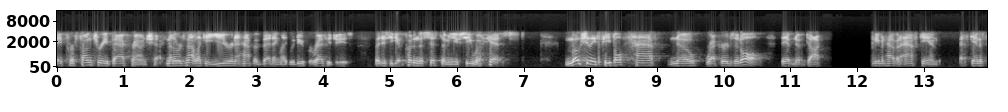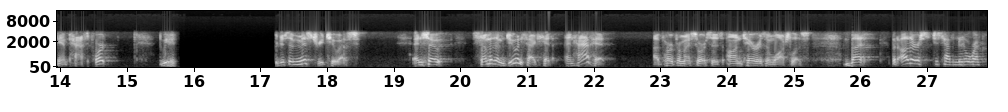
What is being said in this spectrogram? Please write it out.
a perfunctory background check, in other words, not like a year and a half of vetting like we do for refugees, but just you get put in the system and you see what hits. Most of these people have no records at all. They have no doc, don't even have an Afghan Afghanistan passport. We are just a mystery to us. And so some of them do in fact hit and have hit. I've heard from my sources on terrorism watch lists. But but others just have no record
